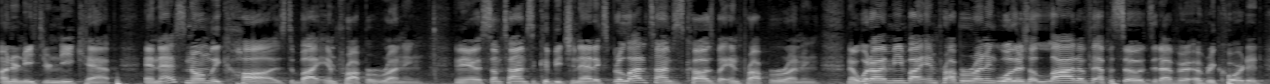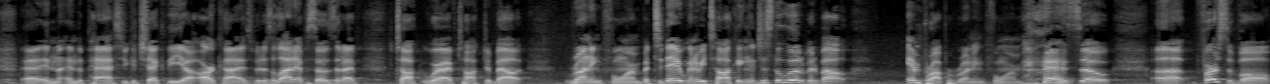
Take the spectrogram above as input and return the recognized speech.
underneath your kneecap, and that's normally caused by improper running. You know, sometimes it could be genetics, but a lot of times it's caused by improper running. Now, what do I mean by improper running? Well, there's a lot of episodes that I've, uh, recorded uh, in in the past. You could check the uh, archives, but there's a lot of episodes that I've talked where I've talked about running form. But today we're going to be talking just a little bit about improper running form. so, uh, first of all,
